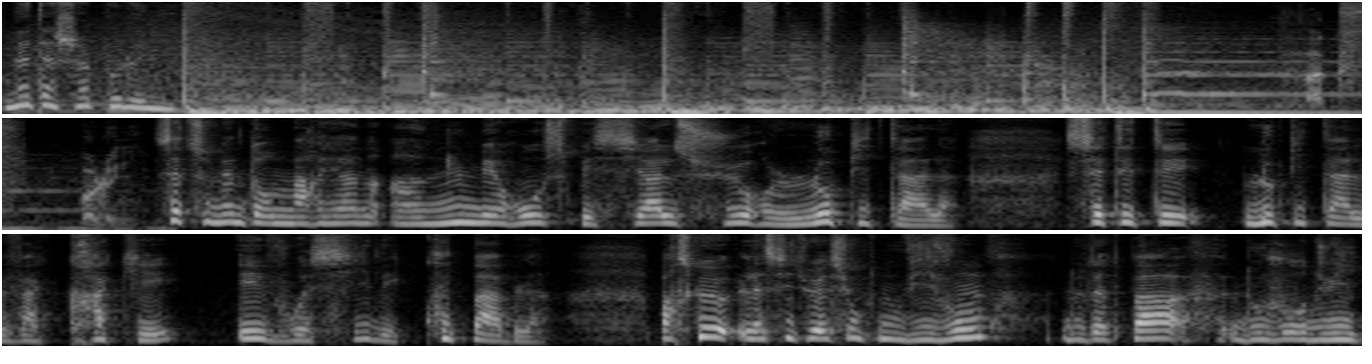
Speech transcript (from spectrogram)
Natacha Polony. Vox Polony. Cette semaine dans Marianne, un numéro spécial sur l'hôpital. Cet été, l'hôpital va craquer et voici les coupables. Parce que la situation que nous vivons ne date pas d'aujourd'hui.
